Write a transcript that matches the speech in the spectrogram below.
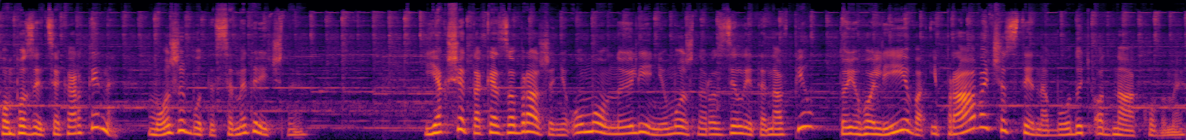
Композиція картини може бути симетричною. Якщо таке зображення умовною лінією можна розділити навпіл, то його ліва і права частина будуть однаковими.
